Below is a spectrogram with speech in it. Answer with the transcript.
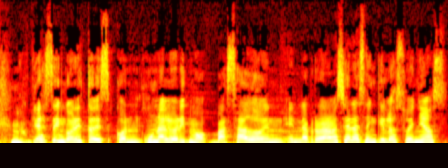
lo que hacen con esto es, con un algoritmo basado en, en la programación, hacen que los sueños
